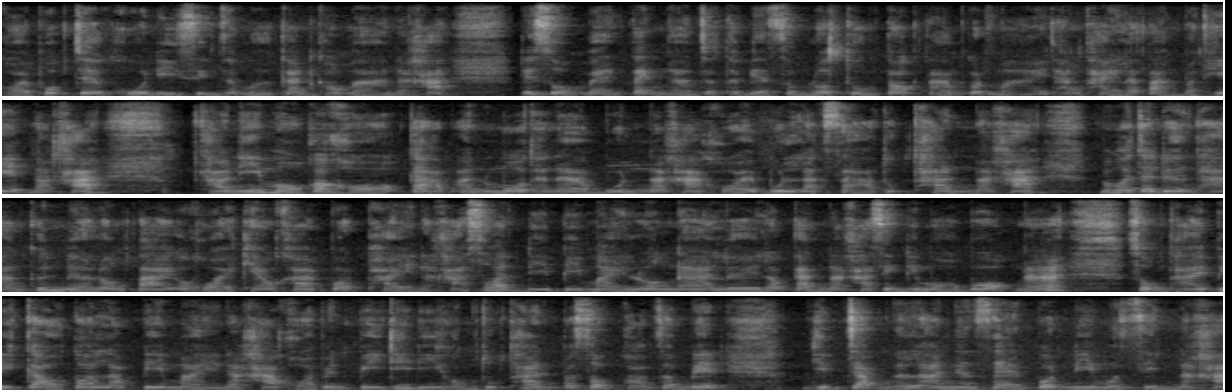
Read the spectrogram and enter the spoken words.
ขอให้พบเจอคู่ดีสินเสมอกันเข้ามานะคะ ได้สวมแหวนแต่งงานจดทะเบียนสมรสถูกต้องตามกฎหมายทั้งไทยและต่างประเทศนะคะ คราวนี้หมอก็ขอกราบอนุโมทนาบุญนะคะ ขอให้บุญรักษาทุกท่านนะคะ ไม่ว่าจะเดินทางขึ้นเหนือลงใต้ก็ขอให้แคล้วคลาดปลอดภัยนะคะ สวัสดีปีใหม่ล่วงหน้าเลยแล้วกันนะคะ สิ่งที่หมอบอกนะส่งท้ายปีเก่าต้อนรับปีใหม่นะคะ ขอเป็นปีที่ดีของทุกท่านประสบความสำเร็จ หยิบจับเงินล้านเงินแสนปลดหนี้หมดสินนะคะ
